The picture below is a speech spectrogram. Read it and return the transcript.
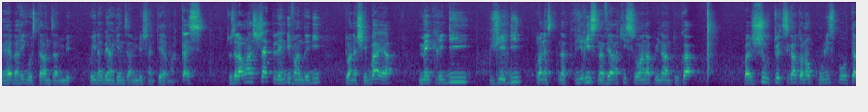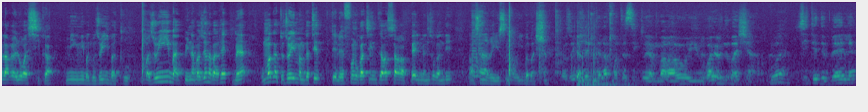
eh, barigo star nzambe po ye nabengaka ye nzambe chanteur makasi tozalaka wana chaque lundi vendredi toa na shebaya mercredi jeudi toa na, na piris na verakis wana mpena en tout cas bajour to etikala toa na coulisse mpo talaka eloko ya sika mingimingi bato bazoyiba trop bazoyiba mpena bazoya na barep mais omaka tozoyima moto atie telefone okati sa rappel mais nzoka nde asana enregistrement oyiba bachien C'était de belles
